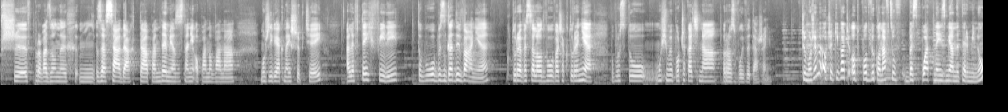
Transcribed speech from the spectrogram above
przy wprowadzonych mm, zasadach ta pandemia zostanie opanowana możliwie jak najszybciej, ale w tej chwili to byłoby zgadywanie, które wesele odwoływać, a które nie. Po prostu musimy poczekać na rozwój wydarzeń. Czy możemy oczekiwać od podwykonawców bezpłatnej zmiany terminu?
